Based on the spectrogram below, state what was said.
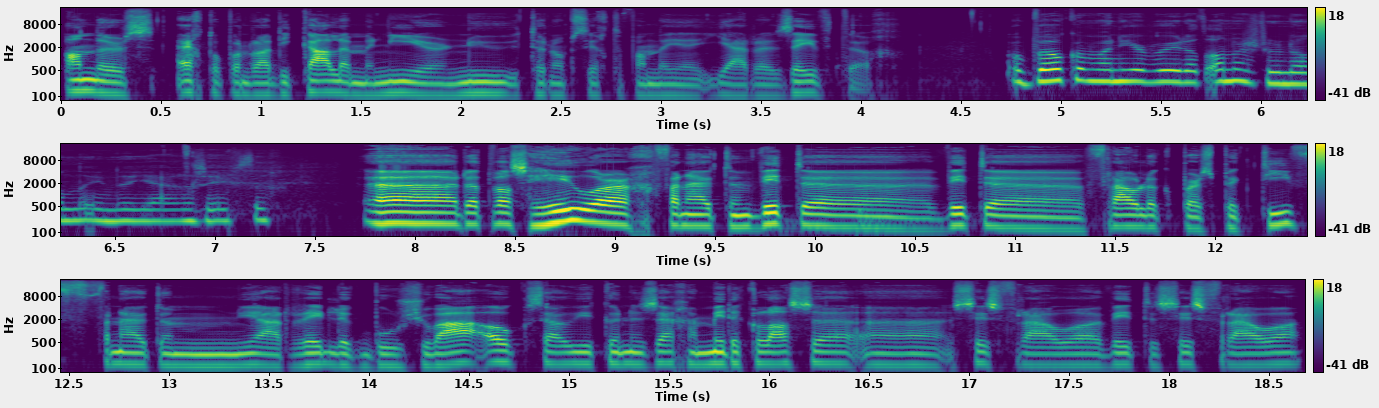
anders echt op een radicale manier nu ten opzichte van de jaren zeventig. Op welke manier wil je dat anders doen dan in de jaren zeventig? Uh, dat was heel erg vanuit een witte, witte vrouwelijk perspectief. Vanuit een ja, redelijk bourgeois ook, zou je kunnen zeggen. Middenklasse, uh, cisvrouwen, witte cisvrouwen.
